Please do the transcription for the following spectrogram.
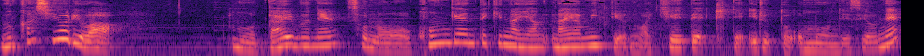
昔よりはもうだいぶねその根源的な悩みっていうのは消えてきていると思うんですよね。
